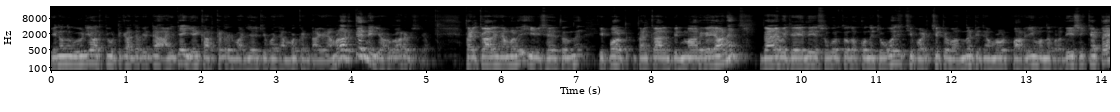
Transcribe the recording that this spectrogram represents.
ഇതിനൊന്ന് വീഡിയോ ഇറക്കി വിട്ട് കഴിഞ്ഞാൽ പിന്നെ അതിന്റെ ഈ കർക്കട ഒരു പണിയായിരിക്കുമ്പോൾ നമുക്ക് ഉണ്ടാകില്ല നമ്മൾ അടുക്ക തന്നെ വേറെ വിഷയം. തൽക്കാലം നമ്മൾ ഈ വിഷയത്തിൽ നിന്ന് ഇപ്പോൾ തൽക്കാലം പിന്മാറുകയാണ്. ദയവ് ചെയ്ത് ഈ സുഹൃത്തുതൊക്കെ ഒന്ന് ചോദിച്ച് പഠിച്ചിട്ട് വന്നിട്ട് നമ്മളോട് പറയുമെന്ന് പ്രതീക്ഷിക്കട്ടെ.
